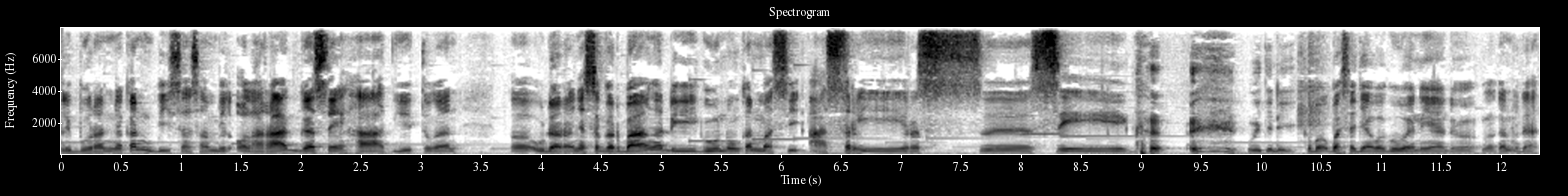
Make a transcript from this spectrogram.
liburannya kan bisa sambil olahraga sehat gitu kan Eh, udaranya segar banget di gunung kan masih asri resik gue jadi kebawa bahasa Jawa gue nih aduh. Gue kan udah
